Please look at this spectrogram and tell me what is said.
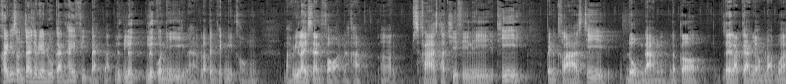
ใครที่สนใจจะเรียนรู้การให้ feedback แบบลึกๆ ลึกกว่านี้อีกนะครับ แล้วเป็นเทคนิคของมหาวิทยาลัยสแตนฟอร์ดนะครับคลาส Touchy Feely ที่เป็นคลาสที่โด่งดัง แล้วก็ได้รับการยอมรับว่า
